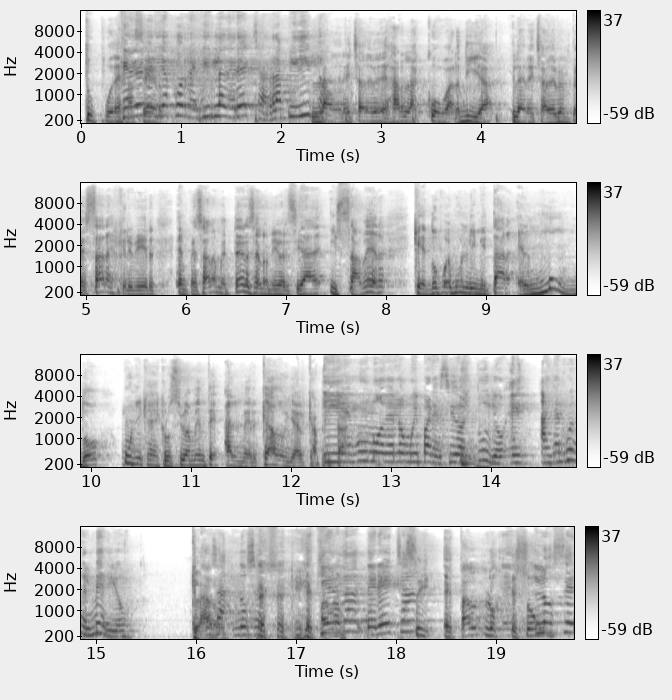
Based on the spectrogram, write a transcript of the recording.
tú puedes ¿Qué debería corregir la derecha? Rapidito. La derecha debe dejar la cobardía y la derecha debe empezar a escribir, empezar a meterse en la universidad y saber que no podemos limitar el mundo única y exclusivamente al mercado y al capital. Y es un modelo muy parecido al tuyo. Eh, ¿Hay algo en el medio? Claro. O sea, no sé, izquierda, derecha. Sí, están los que son. Los, del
